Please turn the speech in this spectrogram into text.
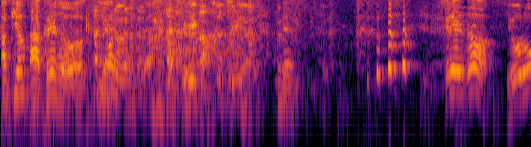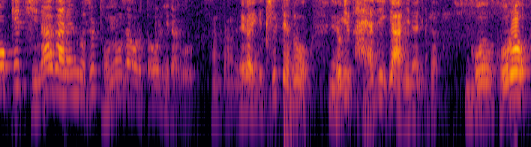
앞이요? 아, 그래서 이거는 네. 그래서 요렇게 지나가는 것을 동영상으로 떠올리라고 상상을. 내가 이게 칠 때도 예. 여길 봐야지 이게 아니라니까. 고, 고로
